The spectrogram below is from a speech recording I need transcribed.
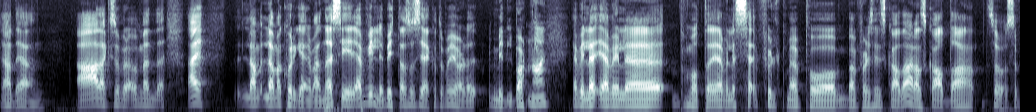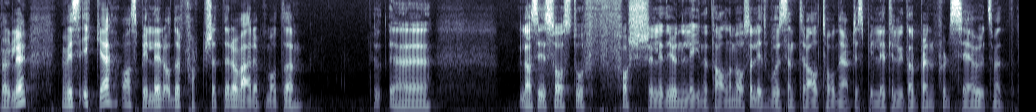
Ja, det er Ja, det er ikke så bra, men Nei, la, la meg korrigere meg. Når jeg sier jeg ville bytta, så sier jeg ikke at du må gjøre det umiddelbart. Jeg ville, jeg ville på en måte Jeg ville fulgt med på Bamford sin skade. Er han skada, selvfølgelig. Men hvis ikke, og han spiller, og det fortsetter å være på en måte eh, La oss si så stor forskjell i de underliggende tallene, men også litt hvor sentral Tony er til spillet, i tillegg til at Brentford ser jo ut som et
